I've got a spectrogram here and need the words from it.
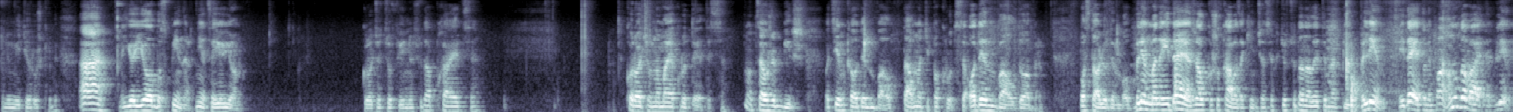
Що не вміють ігрушки. А, йо-йо або спінер. Ні, це йо-йо. Коротше, цю фігню сюди пхається. Коротше, воно має крутитися. Ну, це вже більш. Оцінка 1 бал. Та, воно типу крутиться. 1 бал, добре. Поставлю 1 бал. Блін, в мене ідея, жалко, що кава закінчилася. Я хотів сюди налити напій. Блін, ідея то не погана. Ну давайте, блін.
